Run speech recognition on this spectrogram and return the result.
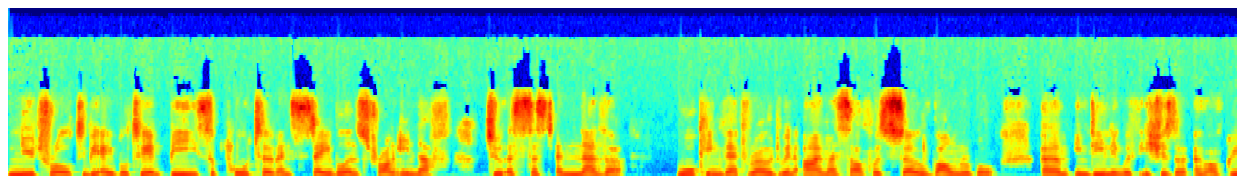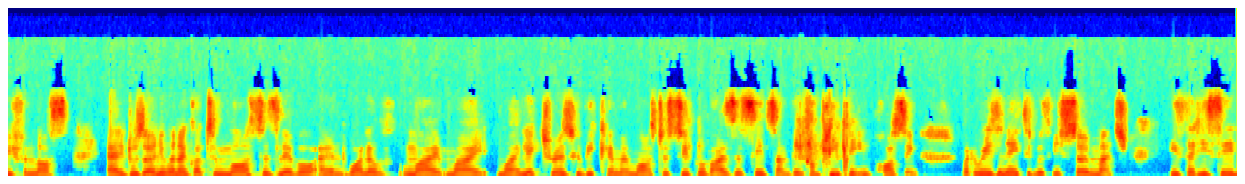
neutral, to be able to be supportive and stable and strong enough to assist another walking that road when I myself was so vulnerable um, in dealing with issues of, of, grief and loss. And it was only when I got to master's level and one of my my my lecturers who became my master's supervisor said something completely in passing, but resonated with me so much, is that he said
